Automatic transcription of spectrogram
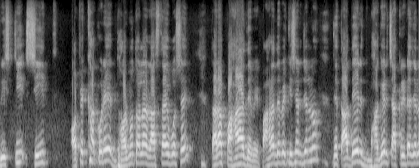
বৃষ্টি, শীত অপেক্ষা করে ধর্মতলার রাস্তায় বসে তারা পাহারা দেবে। পাহারা দেবে কিসের জন্য? যে তাদের ভাগের চাকরিটা যেন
